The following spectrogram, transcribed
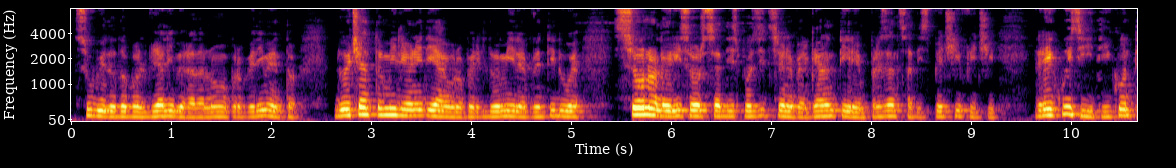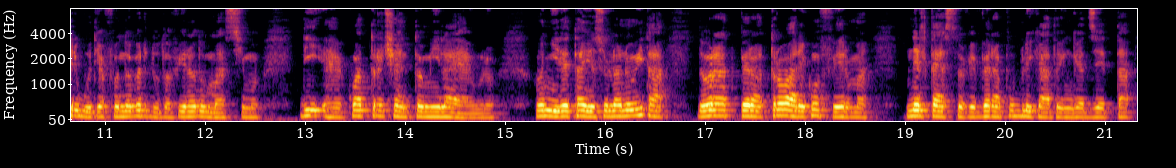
subito dopo il via libera dal nuovo provvedimento, 200 milioni di euro per il 2022 sono le risorse a disposizione per garantire in presenza di specifici requisiti i contributi a fondo perduto fino ad un massimo di eh, 400 mila euro. Ogni dettaglio sulla novità dovrà però trovare conferma nel testo che verrà pubblicato in Gazzetta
